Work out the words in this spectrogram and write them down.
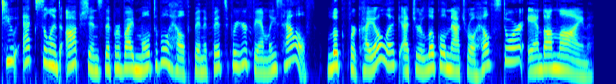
Two excellent options that provide multiple health benefits for your family's health. Look for Kyolic at your local natural health store and online.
